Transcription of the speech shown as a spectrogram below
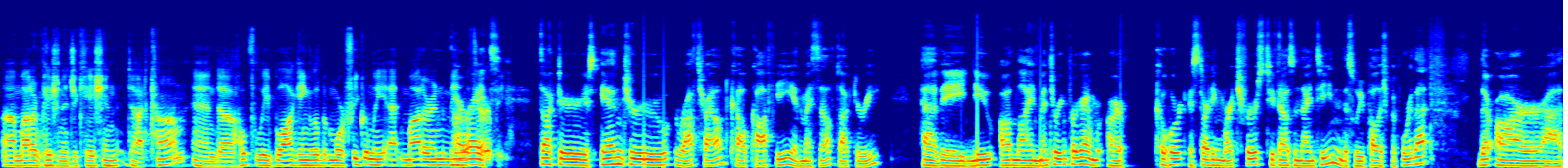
uh, modernpatienteducation.com, and uh, hopefully blogging a little bit more frequently at Modern Manual right. Therapy. Doctors Andrew Rothschild, Kyle Coffey, and myself, Dr. Ree, have a new online mentoring program. Our cohort is starting March 1st, 2019. This will be published before that. There are uh,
